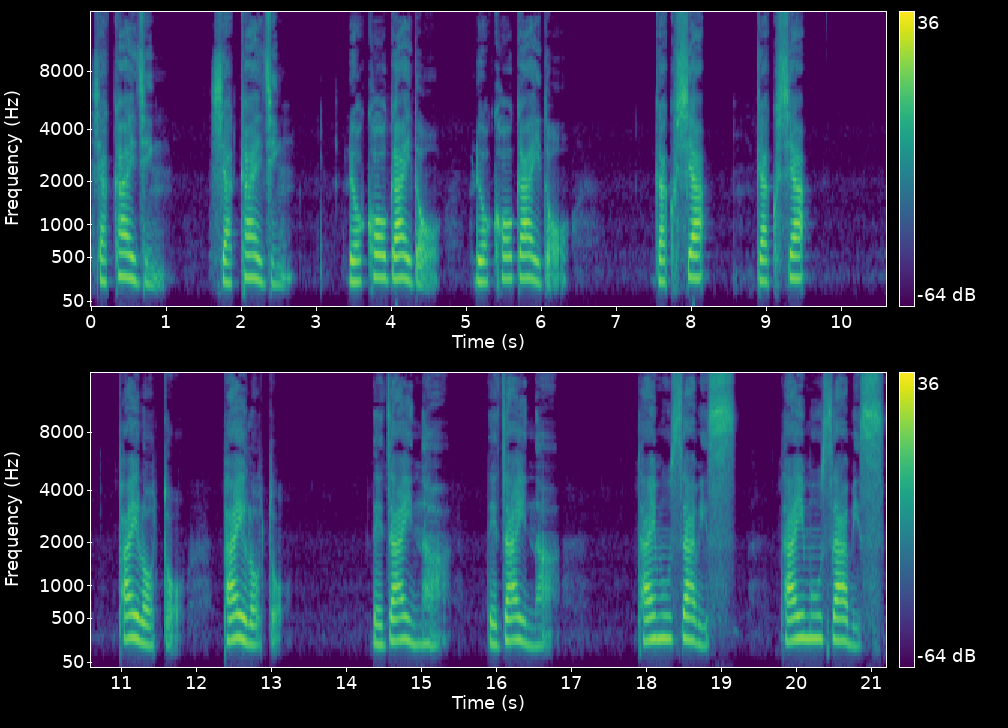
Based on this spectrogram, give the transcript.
社会人、社会人。旅行ガイド、旅行ガイド。学者、学者。パイロット、パイロット。デザイナー、デザイナー。タイムサービス、タイムサービス。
